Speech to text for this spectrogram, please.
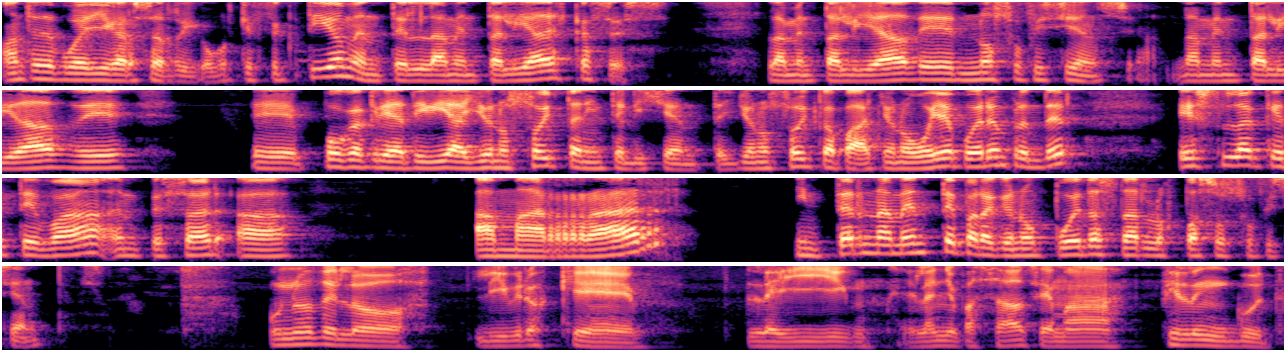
antes de poder llegar a ser rico. Porque efectivamente la mentalidad de escasez la mentalidad de no suficiencia, la mentalidad de eh, poca creatividad, yo no soy tan inteligente, yo no soy capaz, yo no voy a poder emprender, es la que te va a empezar a amarrar internamente para que no puedas dar los pasos suficientes. Uno de los libros que leí el año pasado se llama Feeling Good,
